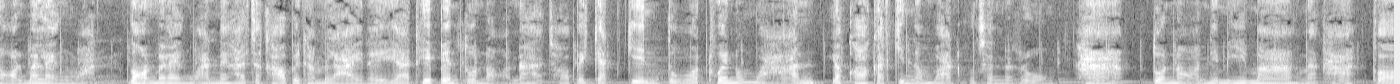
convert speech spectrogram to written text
นอนแมลงวันนอนแมลงวันนะคะจะเข้าไปทำลายในระยะที่เป็นตัวหนอนนะคะชอบไปกัดกินตัวถ้วยน้ำหวาน แล้วก็กัดกินน้ำหวานของชนโรง หากตัวหนอนเนี่ยมีมากนะคะ ก็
